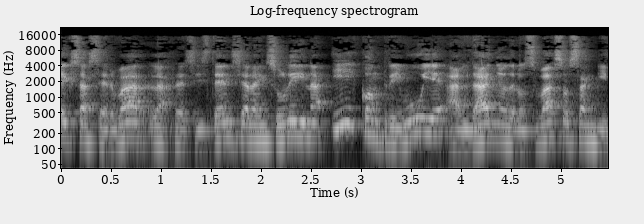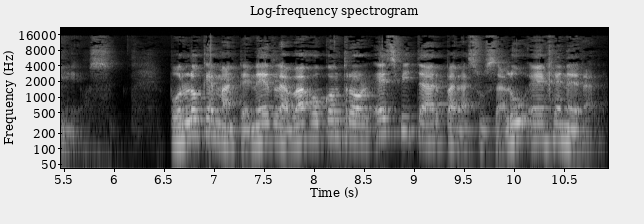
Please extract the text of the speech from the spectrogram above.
exacerbar la resistencia a la insulina y contribuye al daño de los vasos sanguíneos por lo que mantenerla bajo control es vital para su salud en general,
